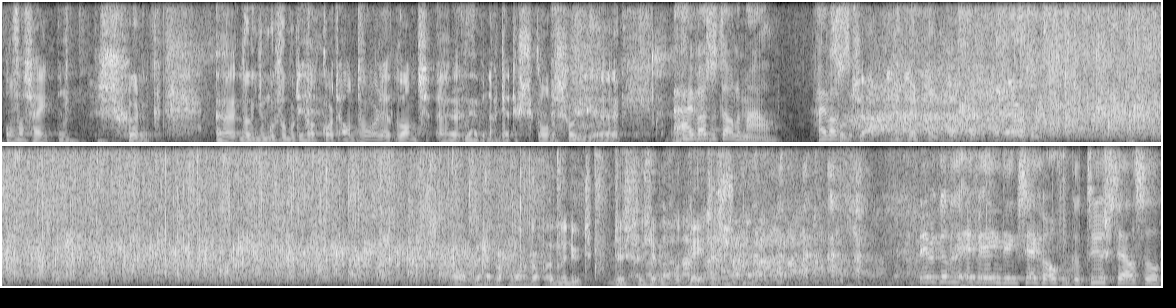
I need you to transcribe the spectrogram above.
Of was hij een schurk? Eh, we, je moet, we moeten heel kort antwoorden, want eh, we hebben nog 30 seconden. Sorry. eh, hij was het allemaal. Hij was goed zo. Heel goed. Oh, we hebben gewoon nog een minuut, dus verzin maar wat beters. Nee, ik wil nog even één ding zeggen over het cultuurstelsel.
